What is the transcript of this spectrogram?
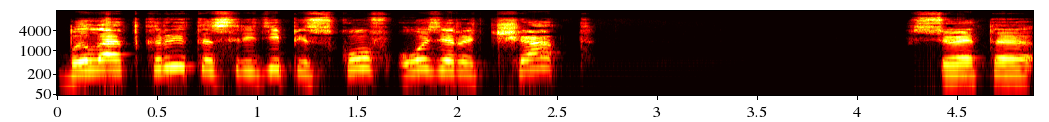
Было открыто среди песков озера Чат. Все это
